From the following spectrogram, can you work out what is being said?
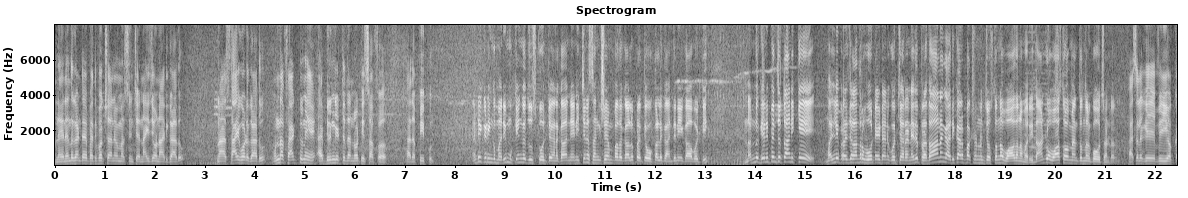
నేను- ఎందుకంటే ప్రతిపక్షాలను విమర్శించే నైజం నాది కాదు నా స్థాయి కూడా కాదు. ఉన్న ఫ్యాక్ట్ని I bring it the notice of the people. అంటే ఇక్కడ ఇంకా మరీ ముఖ్యంగా చూసుకుంటే కనుక నేను ఇచ్చిన సంక్షేమ పథకాలు ప్రతి ఒక్కళ్ళకి అందినాయి కాబట్టి నన్ను గెలిపించడానికే మళ్ళీ ప్రజలందరూ ఓటేయడానికి వచ్చారనేది ప్రధానంగా అధికార పక్షం నుంచి వస్తున్న వాదన మరి. దాంట్లో వాస్తవం ఎంత ఉందనుకోవచ్చు అంటారు? అసలు ఈ యొక్క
